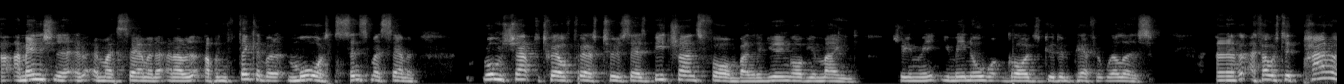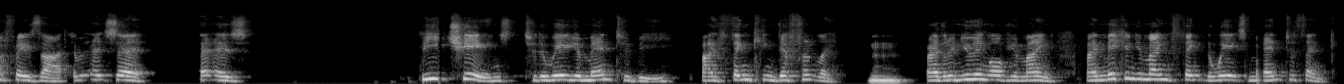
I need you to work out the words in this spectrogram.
I mentioned it in my sermon, and I, have been thinking about it more since my sermon. Romans chapter 12, verse 2 says, Be transformed by the renewing of your mind, so you may, you may know what God's good and perfect will is. And if, if I was to paraphrase that, it, it's a, it is be changed to the way you're meant to be by thinking differently, mm. by the renewing of your mind, by making your mind think the way it's meant to think,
